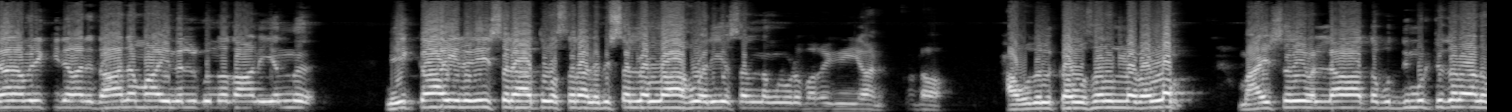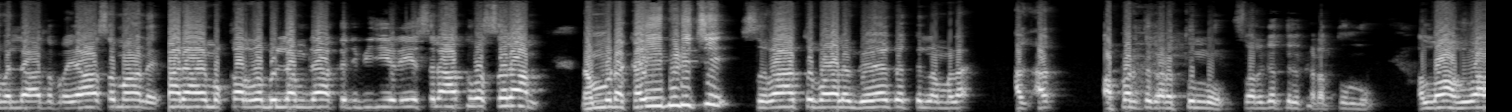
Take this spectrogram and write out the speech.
ഞാൻ അവർക്ക് ഞാൻ ദാനമായി നൽകുന്നതാണ് എന്ന് മീക്കായി അലൈഹി പറയുകയാണ് ഹൗദുൽ വെള്ളം മൈസറി വല്ലാത്ത ബുദ്ധിമുട്ടുകളാണ് വല്ലാത്ത പ്രയാസമാണ്. അലൈഹി നമ്മുടെ കൈ പിടിച്ച് സിറാത്ത് പാലം വേഗത്തിൽ നമ്മളെ അപ്പുറത്ത് കടത്തുന്നു സ്വർഗത്തിൽ കടത്തുന്നു. അള്ളാഹു ആ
